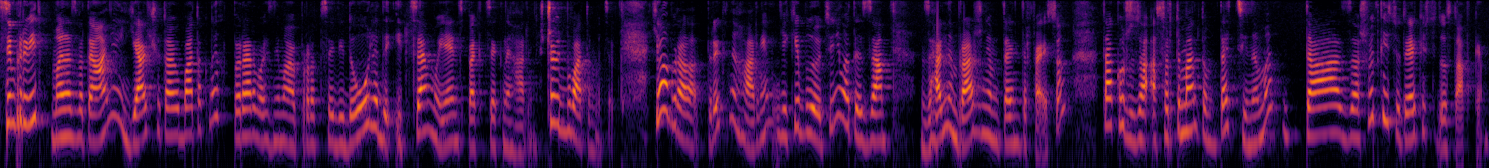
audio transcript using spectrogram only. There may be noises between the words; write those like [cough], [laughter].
Всім привіт! Мене звати Аня. Я читаю багато книг. В перервах знімаю про це відеогляди, і це моя інспекція книгарні. Що відбуватиметься? Я обрала три книгарні, які буду оцінювати за загальним враженням та інтерфейсом, також за асортиментом та цінами, та за швидкістю та якістю доставки.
